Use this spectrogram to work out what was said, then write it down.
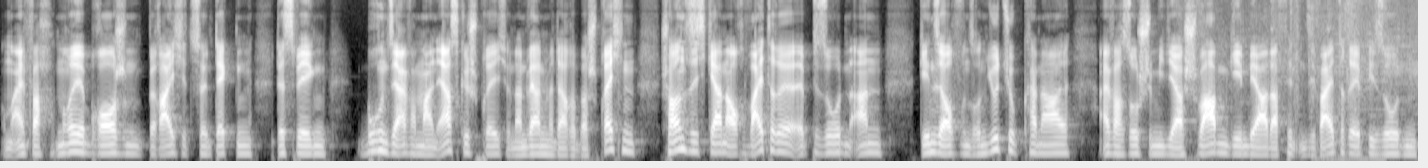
um einfach neue Branchenbereiche zu entdecken. Deswegen buchen Sie einfach mal ein Erstgespräch und dann werden wir darüber sprechen. Schauen Sie sich gerne auch weitere Episoden an. Gehen Sie auf unseren YouTube-Kanal, einfach Social Media Schwaben GmbH, da finden Sie weitere Episoden.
